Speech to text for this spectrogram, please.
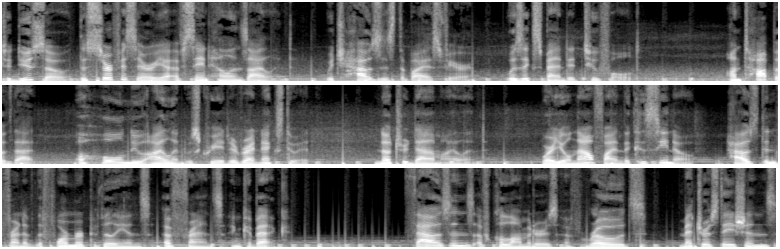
To do so, the surface area of St. Helens Island, which houses the biosphere, was expanded twofold. On top of that, a whole new island was created right next to it Notre Dame Island, where you'll now find the casino, housed in front of the former pavilions of France and Quebec. Thousands of kilometers of roads, metro stations,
